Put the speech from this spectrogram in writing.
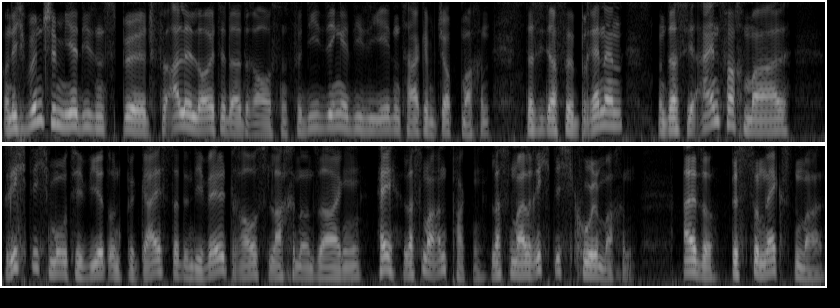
Und ich wünsche mir diesen Spirit für alle Leute da draußen, für die Dinge, die sie jeden Tag im Job machen, dass sie dafür brennen und dass sie einfach mal richtig motiviert und begeistert in die Welt rauslachen und sagen, hey, lass mal anpacken, lass mal richtig cool machen. Also, bis zum nächsten Mal.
